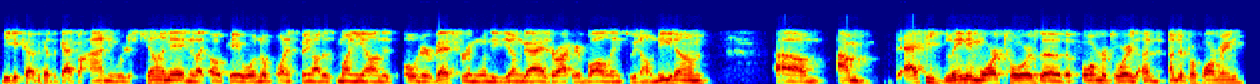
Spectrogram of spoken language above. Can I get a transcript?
He get cut because the guys behind him were just killing it? And you're like, okay, well, no point in spending all this money on this older veteran when these young guys are out here balling, so we don't need them. Um, I'm actually leaning more towards the the former, towards un- underperforming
